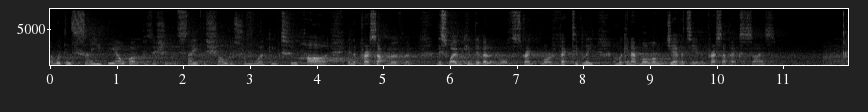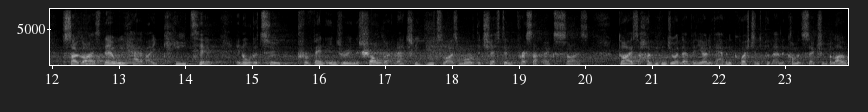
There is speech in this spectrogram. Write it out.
and we can save the elbow position and save the shoulders from working too hard in the press up movement. This way we can develop more strength more effectively and we can have more longevity in the press up exercise. So guys, there we have a key tip in order to prevent injury in the shoulder and actually utilize more of the chest in the press up exercise. Guys, I hope you've enjoyed that video and if you have any questions, put that in the comments section below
